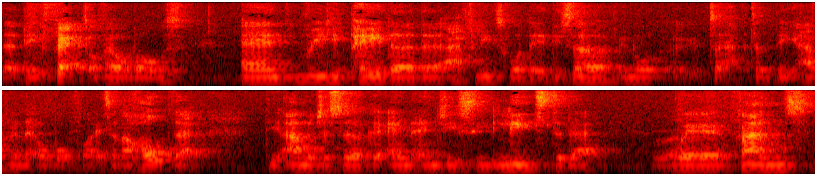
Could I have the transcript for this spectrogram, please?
that the effect of elbows, and really pay the, the athletes what they deserve in order to, to be having the elbow fights. And I hope that the amateur circuit and NGC leads to that, Right. where fans,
